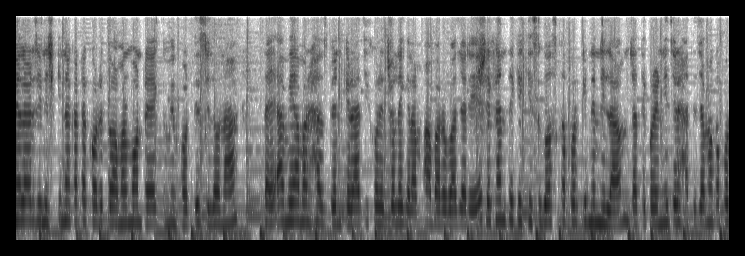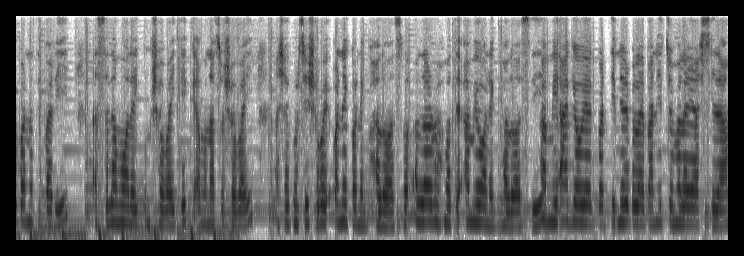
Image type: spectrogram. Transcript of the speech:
মেলার জিনিস কেনাকাটা করে তো আমার মনটা একদমই ভরতে ছিল না। তাই আমি আমার হাজবেন্ডকে রাজি করে চলে গেলাম। আবারও বাজারে সেখান থেকে কিছু গস কাপড় কিনে নিলাম, যাতে করে নিজের হাতে জামা কাপড় বানাতে পারি। আসসালামু আলাইকুম সবাইকে, কেমন আছো সবাই? আশা করছি সবাই অনেক অনেক ভালো আছো। আল্লাহর রহমতে আমিও অনেক ভালো আছি। আমি আগেও একবার দিনের বেলায় বাণিজ্য মেলায় আসছিলাম,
